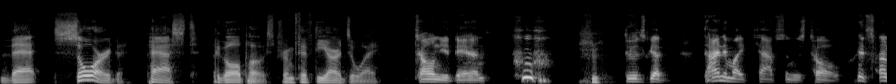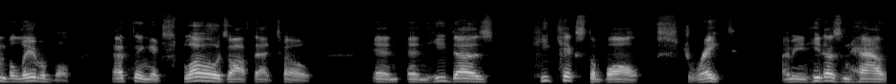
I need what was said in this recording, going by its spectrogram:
that soared past the goalpost from 50 yards away. I'm telling you, Dan, dude's got dynamite caps in his toe. It's unbelievable. That thing explodes off that toe. And and he does he kicks the ball straight. I mean, he doesn't have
